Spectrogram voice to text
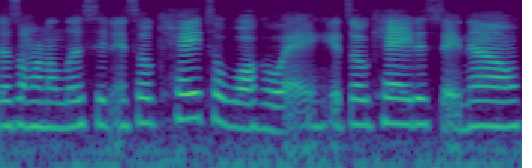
doesn't want to listen, it's okay to walk away. It's okay to say, no,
